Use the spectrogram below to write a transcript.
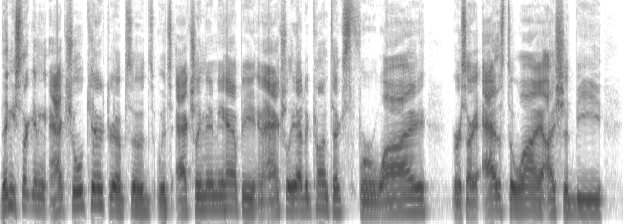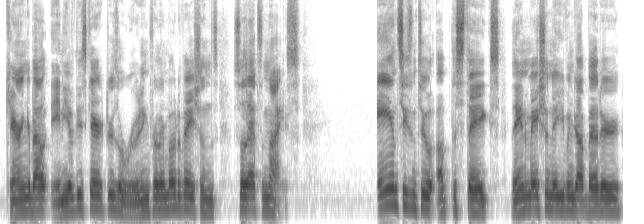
Then you start getting actual character episodes, which actually made me happy and actually added context for why, or sorry, as to why I should be caring about any of these characters or rooting for their motivations. So that's nice. And season two upped the stakes. The animation even got better.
